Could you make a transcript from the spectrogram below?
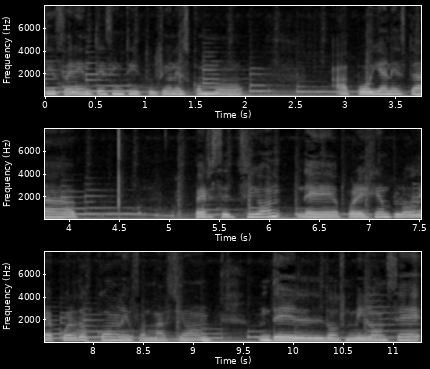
diferentes instituciones como apoyan esta percepción, por ejemplo, de acuerdo con la información del 2011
